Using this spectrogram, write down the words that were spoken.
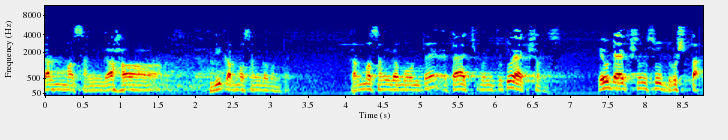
కర్మసంగ ఇది కర్మసంగం అంటే. కర్మసంగము అంటే అటాచ్మెంట్ టు యాక్షన్స్ ఏమిటి యాక్షన్స్ దృష్ట.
